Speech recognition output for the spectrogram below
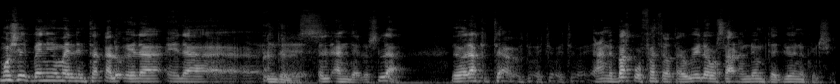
مش بني أمية اللي انتقلوا إلى إلى أندلس. الأندلس لا. ولكن يعني بقوا فترة طويلة وصار عندهم تدوين وكل شيء.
